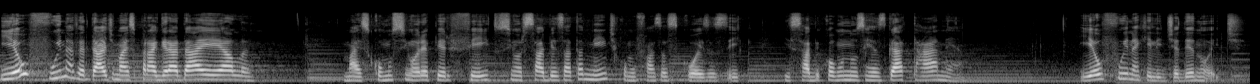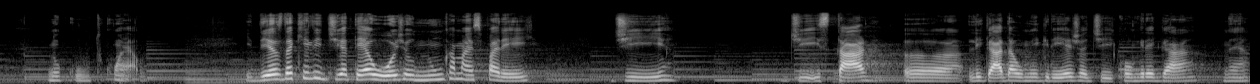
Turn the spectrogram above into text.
E eu fui, na verdade, mais para agradar ela. Mas como o Senhor é perfeito, o Senhor sabe exatamente como faz as coisas. E, e sabe como nos resgatar, né? E eu fui naquele dia de noite, no culto com ela. E desde aquele dia até hoje eu nunca mais parei de, de estar uh, ligada a uma igreja, de congregar, né?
